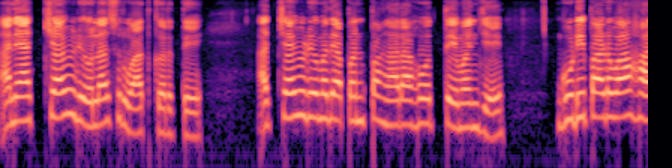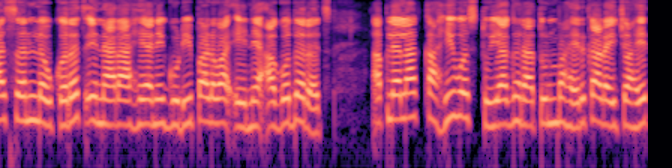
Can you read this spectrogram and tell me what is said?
आणि आजच्या व्हिडिओला सुरुवात करते. आजच्या व्हिडिओमध्ये आपण पाहणार आहोत ते म्हणजे गुढीपाडवा हा सण लवकरच येणार आहे आणि गुढीपाडवा येण्या अगोदरच आपल्याला काही वस्तू या घरातून बाहेर काढायच्या आहेत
